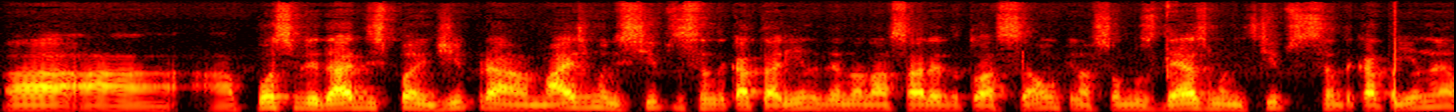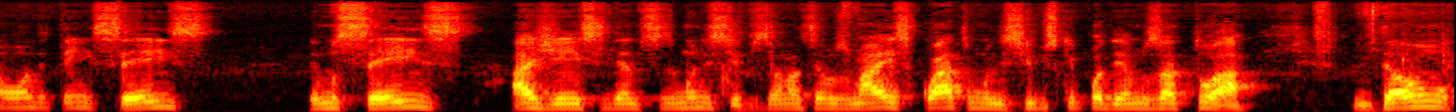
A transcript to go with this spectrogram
a, a, a possibilidade de expandir para mais municípios de Santa Catarina, dentro da nossa área de atuação, que nós somos 10 municípios de Santa Catarina, onde tem seis, temos seis agências dentro desses municípios. Então, nós temos mais quatro municípios que podemos atuar. Então,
